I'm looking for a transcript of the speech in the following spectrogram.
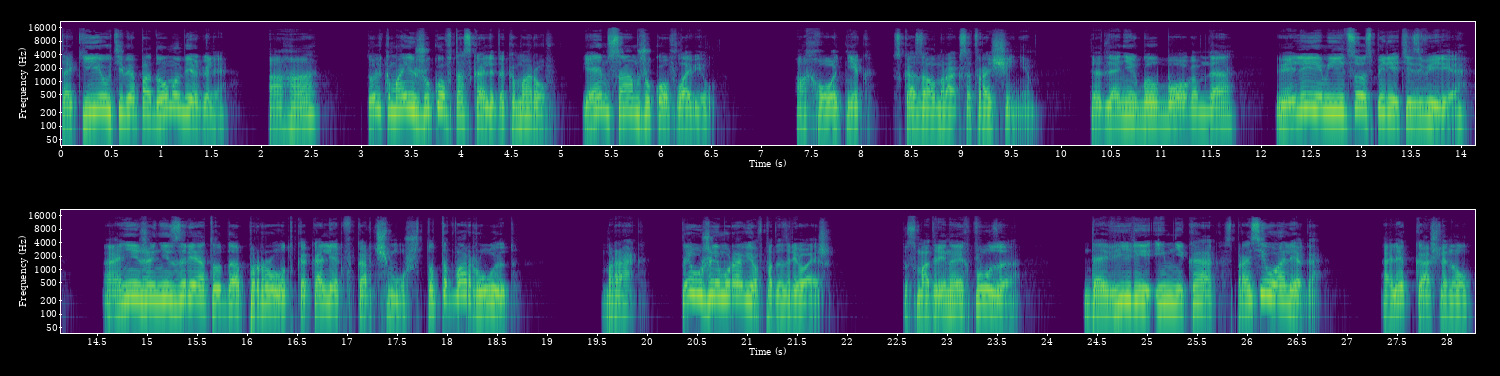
Такие у тебя по дому бегали? Ага. Только мои жуков таскали до комаров. Я им сам жуков ловил. Охотник, сказал мрак с отвращением. Ты для них был богом, да? Вели им яйцо спереть из вирия. Они же не зря туда прут, как Олег в корчму, что-то воруют. Мрак, ты уже и муравьев подозреваешь. Посмотри на их пузо. Доверие им никак, спроси у Олега. Олег кашлянул.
